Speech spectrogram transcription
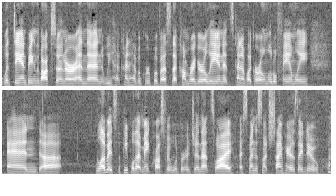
with Dan being the box owner, and then we kind of have a group of us that come regularly, and it's kind of like our own little family. And uh, love it. It's the people that make CrossFit Woodbridge, and that's why I spend as much time here as I do.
